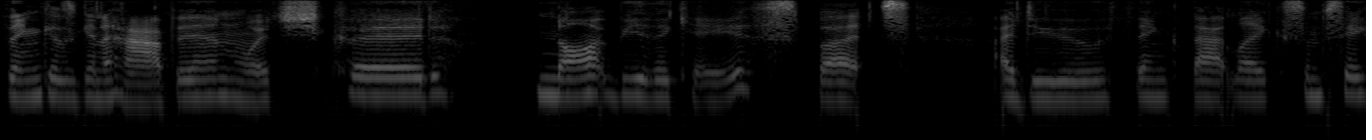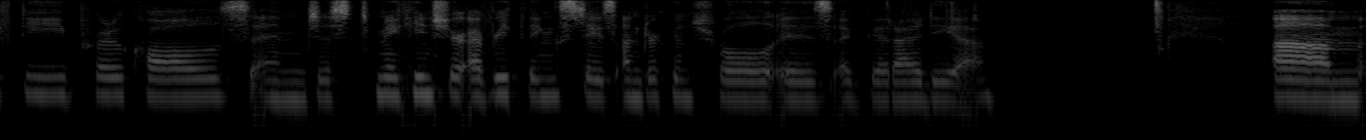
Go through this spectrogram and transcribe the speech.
think is going to happen which could not be the case but i do think that like some safety protocols and just making sure everything stays under control is a good idea. Um,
